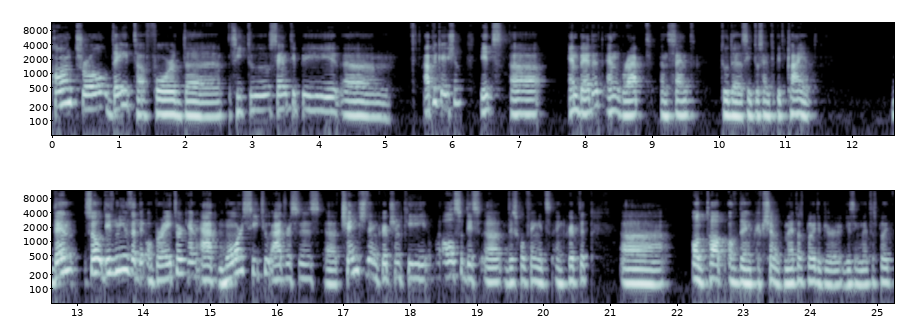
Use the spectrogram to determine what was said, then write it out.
control data for the C2 Centipede um, application, it's uh, embedded and wrapped and sent to the C2 Centipede client. Then, so this means that the operator can add more C2 addresses, uh, change the encryption key. Also, this uh, this whole thing it's encrypted uh, on top of the encryption of Metasploit if you're using Metasploit.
